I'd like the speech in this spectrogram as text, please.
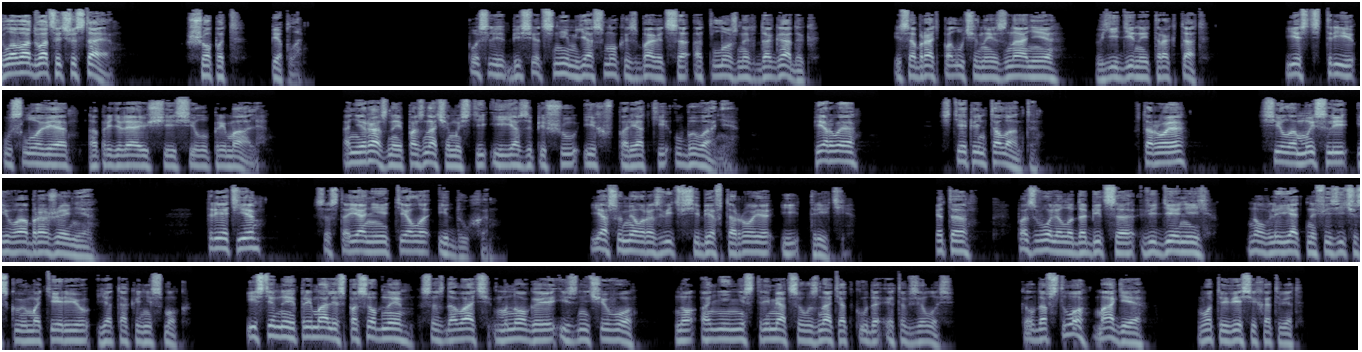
Глава двадцать шестая. Шепот пепла. После бесед с ним я смог избавиться от ложных догадок и собрать полученные знания в единый трактат. Есть три условия, определяющие силу прималя. Они разные по значимости, и я запишу их в порядке убывания. Первое — степень таланта. Второе — сила мысли и воображения. Третье — состояние тела и духа. Я сумел развить в себе второе и третье. Это позволило добиться видений, но влиять на физическую материю я так и не смог. Истинные примали способны создавать многое из ничего, но они не стремятся узнать, откуда это взялось. Колдовство, магия — вот и весь их ответ.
